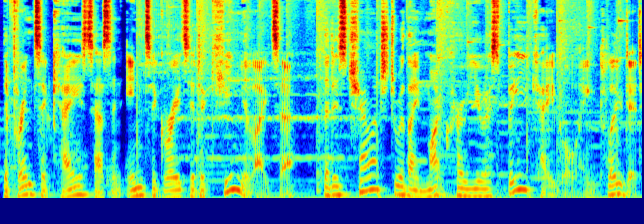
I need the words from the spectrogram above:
The printer case has an integrated accumulator that is charged with a micro USB cable included.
